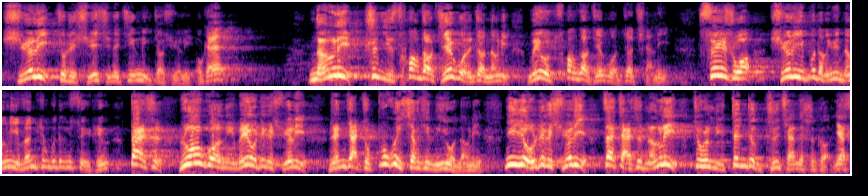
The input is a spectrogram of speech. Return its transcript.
学历就是学习的经历，叫学历。OK，能力是你创造结果的叫能力，没有创造结果的叫潜力。虽说学历不等于能力，文凭不等于水平，但是如果你没有这个学历，人家就不会相信你有能力。你有这个学历，在展示能力，就是你真正值钱的时刻。Yes。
